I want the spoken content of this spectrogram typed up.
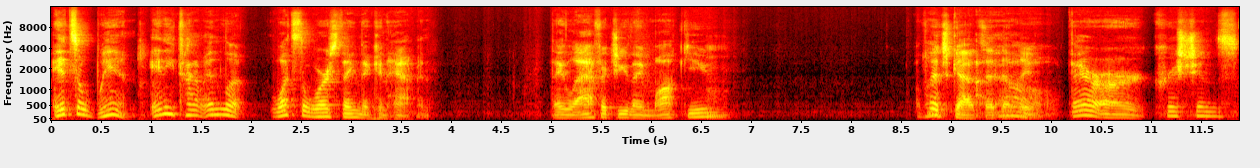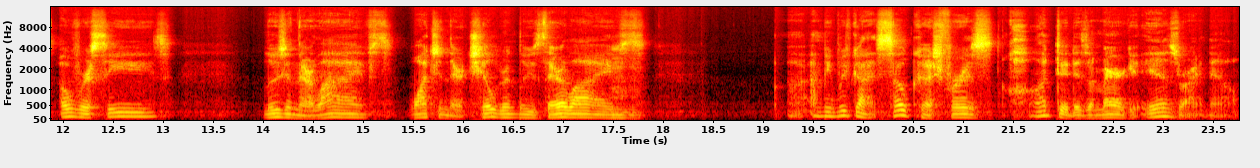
It's a win. Anytime and look, what's the worst thing that can happen? They laugh at you, they mock you. Mm. Which God said they'll. Oh, there are Christians overseas losing their lives, watching their children lose their lives. Uh, I mean, we've got it so cush for as haunted as America is right now.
